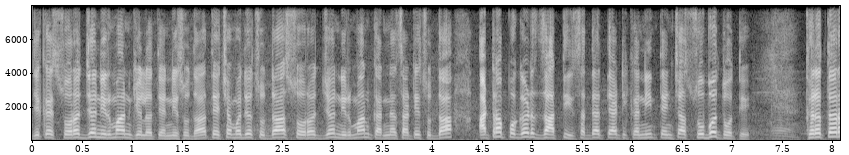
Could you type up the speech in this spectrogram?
जे काही स्वराज्य निर्माण केलं त्यांनी सुद्धा त्याच्यामध्ये सुद्धा स्वराज्य निर्माण करण्यासाठी सुद्धा अठरा पगड जाती सध्या त्या ठिकाणी त्यांच्यासोबत होते. खरं तर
